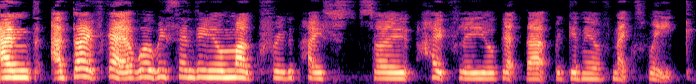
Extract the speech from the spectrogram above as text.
And uh, don't forget, we'll be sending you a mug through the post, so hopefully you'll get that beginning of next week.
